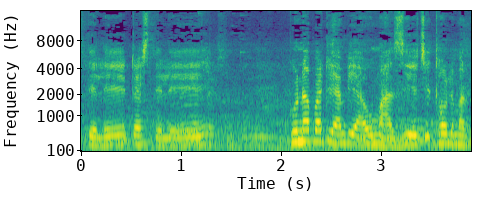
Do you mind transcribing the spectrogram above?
स्तेले टेले कुनापट्टि हामी हाउ माझी चाहिँ थौले मार्प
